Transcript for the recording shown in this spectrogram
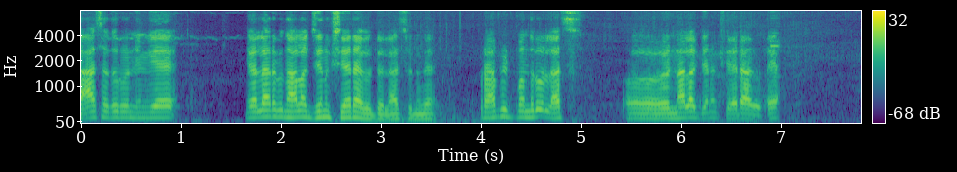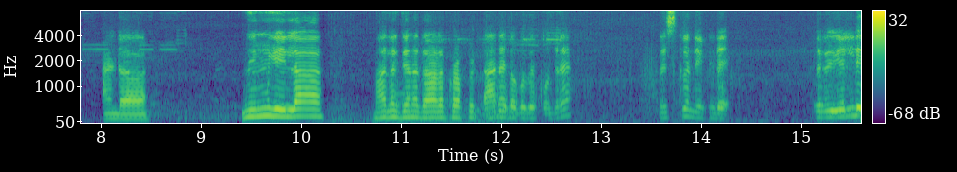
ಲಾಸ್ ಆದರೂ ನಿಮಗೆ ಎಲ್ಲರಿಗೂ ನಾಲ್ಕು ಜನಕ್ಕೆ ಶೇರ್ ಆಗುತ್ತೆ ಲಾಸ್ ಪ್ರಾಫಿಟ್ ಬಂದರೂ ಲಾಸ್ ನಾಲ್ಕು ಜನಕ್ಕೆ ಶೇರ್ ಆಗುತ್ತೆ. ಆ್ಯಂಡ್ ನಿಮಗೆ ಇಲ್ಲ ನಾಲ್ಕು ಜನ ತಗೊಳ್ಳೋ ಪ್ರಾಫಿಟ್ ನಾನೇ ತಗೋಬೇಕು ಅಂದರೆ ರಿಸ್ಕ್ ನಿಮ್ಮದೆ ಎಲ್ಲಿ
